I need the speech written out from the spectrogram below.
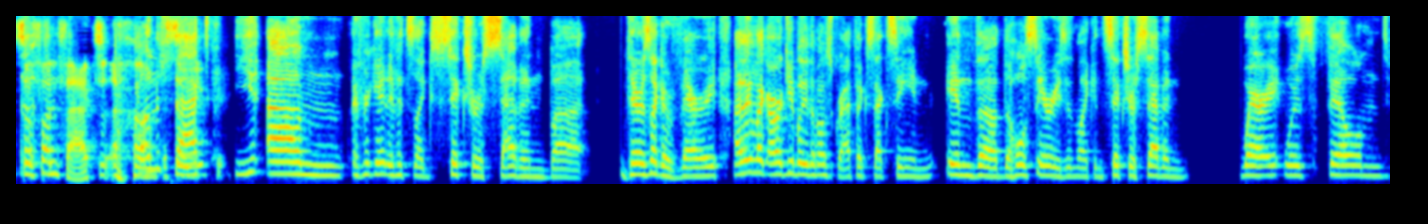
so fun fact um, Fun fact, you, um, I forget if it's like six or seven, but there's like a very, I think like arguably the most graphic sex scene in the the whole series, in like in six or seven, where it was filmed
